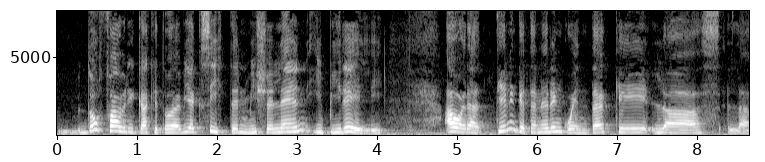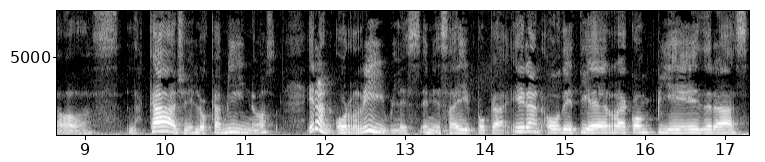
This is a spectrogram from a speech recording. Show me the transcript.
dos fábricas que todavía existen, Michelin y Pirelli. Ahora, tienen que tener en cuenta que las, las, las calles, los caminos, eran horribles en esa época, eran o de tierra con piedras,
